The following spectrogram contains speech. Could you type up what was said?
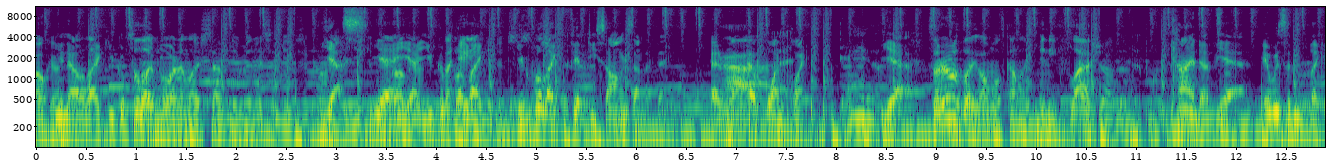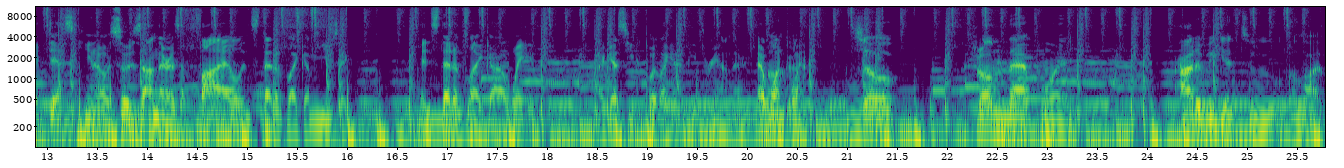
Okay. You know, like you could So put like more than like 70 minutes of music on Yes. there. You yeah, yeah. You could put like minutes you could put like 50 songs on the thing at, one, at one point. Damn. Yeah. So there was like almost kind of like mini flash drives at that point. Kind of, yeah. It was a, like a disc, you know, so it was on there as a file instead of like a music, instead of like a wave. I guess you could put like an MP3 on there at one point. So from that point, how did we get to a live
